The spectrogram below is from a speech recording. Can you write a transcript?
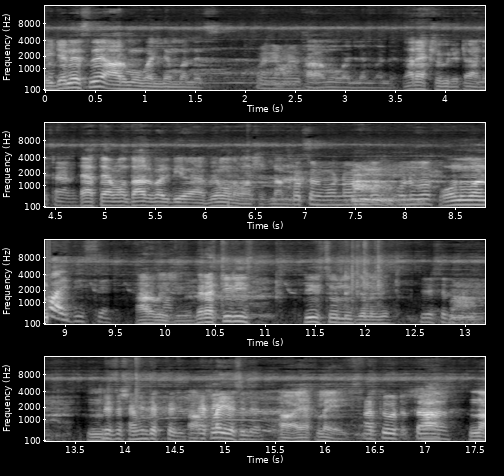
এইটা নেছে আর মোবাইল নাম্বার নেছে হ্যাঁ মোবাইল নাম্বার নেছে আর একশো করে টাকা নেছে হ্যাঁ। এতে আমার দশ বাড়ি দিয়ে বেমন মানুষের নাম। কত মন অনুভব অনুভব? অনুমান আর বেশি। প্রায় তিরিশ তিরিশ চল্লিশ জন স্বামী দেখতে হ্যাঁ। একলাই হ্যাঁ একলাই আইছি। আর কেউ তা না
